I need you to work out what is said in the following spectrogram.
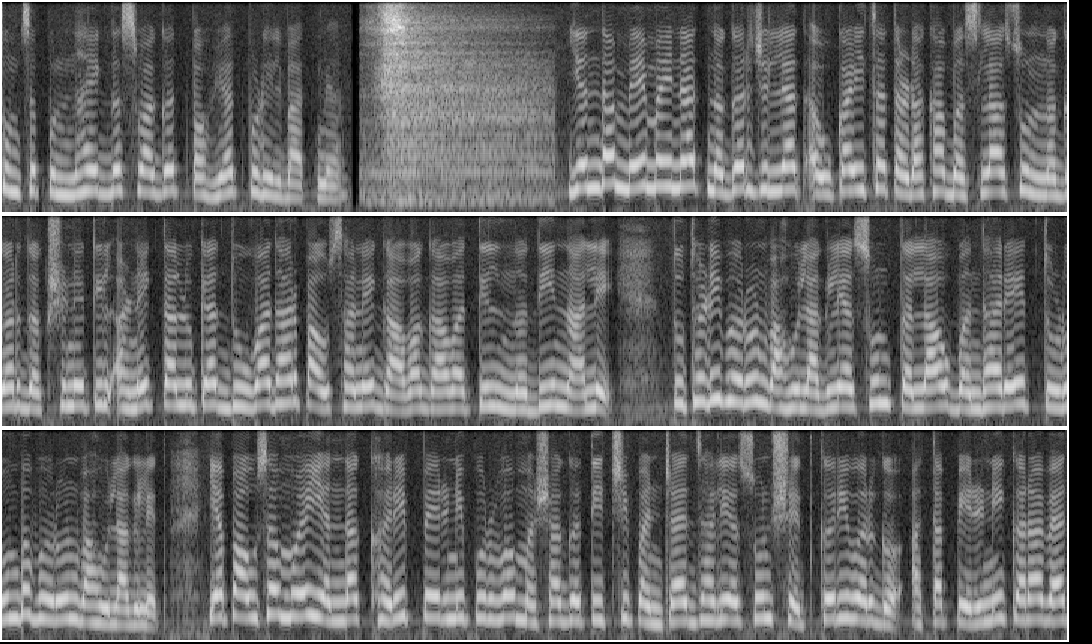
तुमचं पुन्हा एकदा स्वागत. पाहुयात पुढील बातम्या. यंदा मे महिन्यात नगर जिल्ह्यात अवकाळीचा तडाखा बसला असून नगर दक्षिणेतील अनेक तालुक्यात धुवाधार पावसाने गावागावातील नदी नाले तुथडी भरून वाहू लागले असून तलाव बंधारे तुडुंब भरून वाहू लागलेत. या पावसामुळे यंदा खरीप पेरणीपूर्व मशागतीची पंचायत झाली असून शेतकरी वर्ग आता पेरणी कराव्यात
